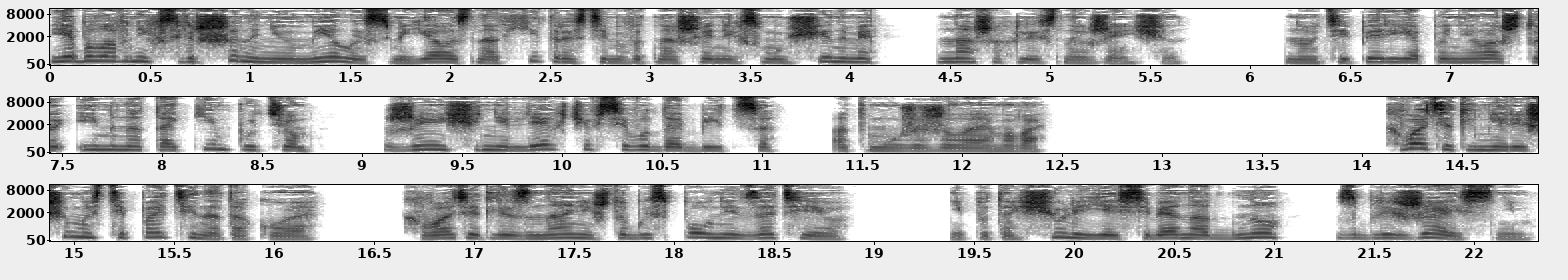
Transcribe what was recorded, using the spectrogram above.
Я была в них совершенно неумела и смеялась над хитростями в отношениях с мужчинами наших лесных женщин. Но теперь я поняла, что именно таким путем женщине легче всего добиться от мужа желаемого. Хватит ли мне решимости пойти на такое? Хватит ли знаний, чтобы исполнить затею? Не потащу ли я себя на дно, сближаясь с ним.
